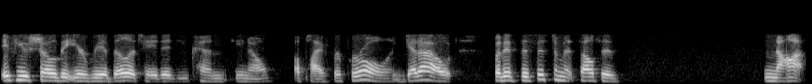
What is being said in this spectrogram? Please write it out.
if you show that you're rehabilitated, you can, you know, apply for parole and get out. But if the system itself is not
